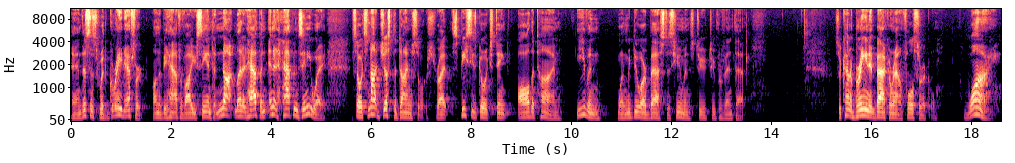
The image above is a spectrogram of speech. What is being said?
And this is with great effort on the behalf of IUCN to not let it happen, and it happens anyway. So it's not just the dinosaurs, right? Species go extinct all the time, even when we do our best as humans to, to prevent that. So kind of bringing it back around full circle. Why?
